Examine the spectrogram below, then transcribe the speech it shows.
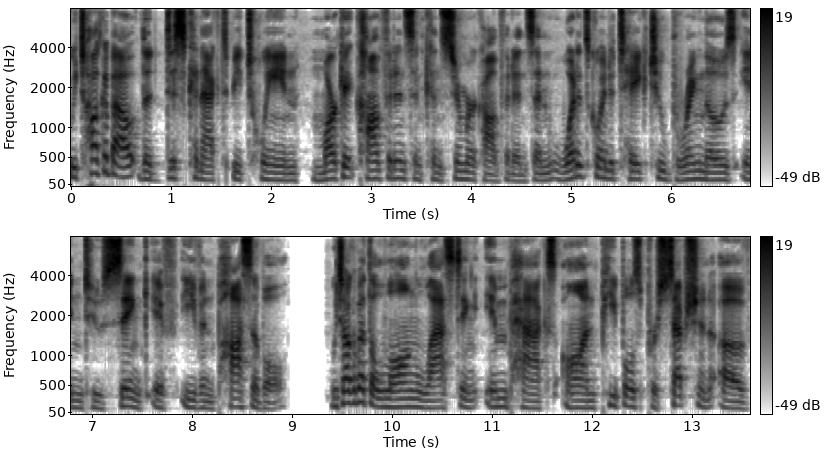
We talk about the disconnect between market confidence and consumer confidence and what it's going to take to bring those into sync, if even possible. We talk about the long lasting impacts on people's perception of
